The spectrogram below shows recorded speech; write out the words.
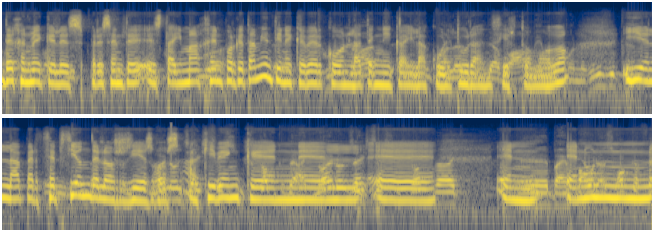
Déjenme que les presente esta imagen porque también tiene que ver con la técnica y la cultura en cierto modo y en la percepción de los riesgos. Aquí ven que en el eh, en, en, un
